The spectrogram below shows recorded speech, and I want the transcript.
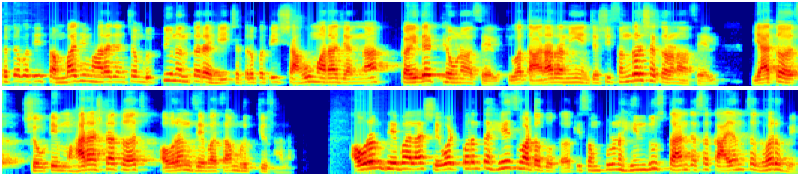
छत्रपती संभाजी महाराजांच्या मृत्यूनंतरही छत्रपती शाहू महाराज यांना कैदेत ठेवणं असेल किंवा तारा राणी यांच्याशी संघर्ष करणं असेल यातच शेवटी महाराष्ट्रातच औरंगजेबाचा मृत्यू झाला. औरंगजेबाला शेवटपर्यंत हेच वाटत होतं की संपूर्ण हिंदुस्थान त्याचं कायमचं घर होईल.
